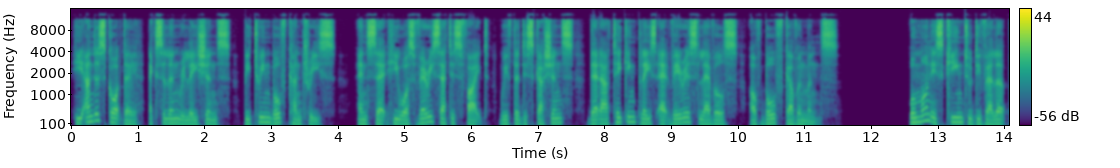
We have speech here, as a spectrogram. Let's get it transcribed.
he underscored the excellent relations between both countries and said he was very satisfied with the discussions that are taking place at various levels of both governments. Oman is keen to develop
